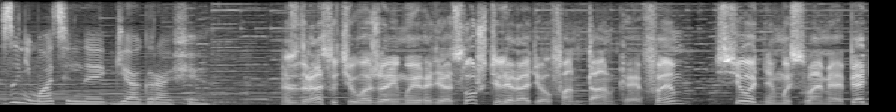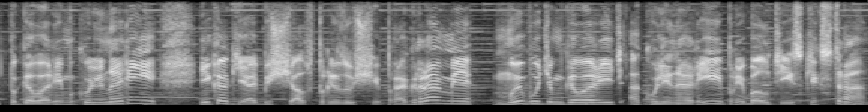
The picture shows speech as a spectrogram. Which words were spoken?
«Занимательная география». Здравствуйте, уважаемые радиослушатели радио Фонтанка FM. Сегодня мы с вами опять поговорим о кулинарии, и, как я обещал в предыдущей программе, мы будем говорить о кулинарии прибалтийских стран.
